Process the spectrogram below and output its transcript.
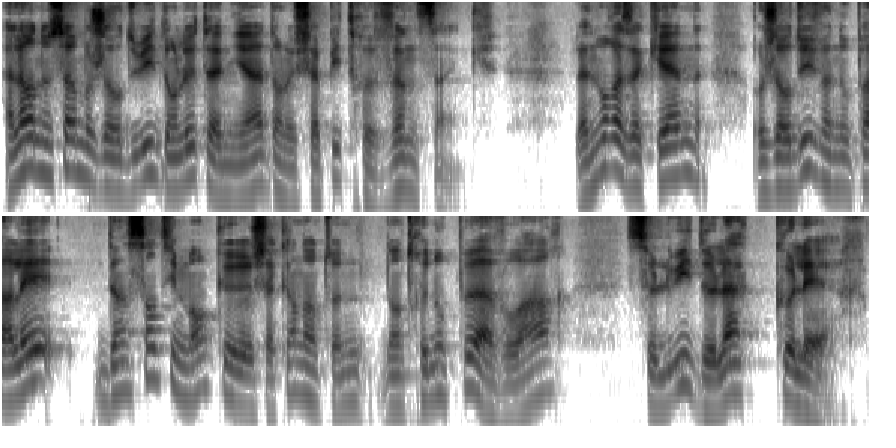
Alors nous sommes aujourd'hui dans le Tanya, dans le chapitre 25. La Nourazaken, aujourd'hui, va nous parler d'un sentiment que chacun d'entre nous peut avoir, celui de la colère.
